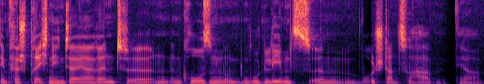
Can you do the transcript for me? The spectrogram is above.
dem Versprechen hinterher rennt, äh, einen großen und einen guten Lebenswohlstand zu haben. Ja.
